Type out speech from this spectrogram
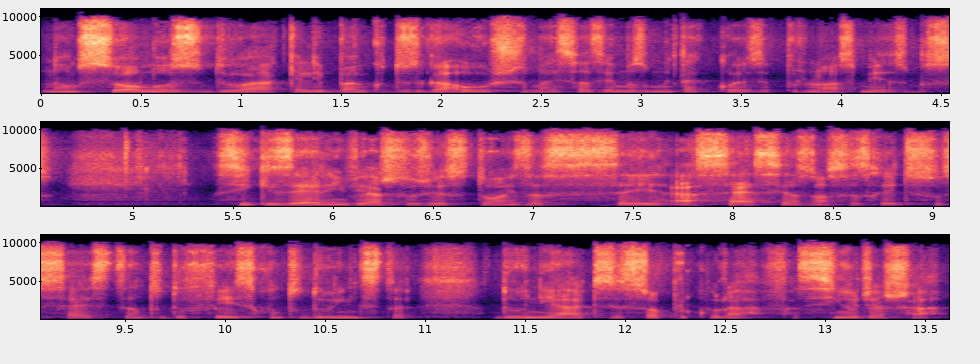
Não somos do aquele banco dos gaúchos, mas fazemos muita coisa por nós mesmos. Se quiserem enviar sugestões, acessem as nossas redes sociais, tanto do Face quanto do Insta, do Uniartes. É só procurar, facinho de achar.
